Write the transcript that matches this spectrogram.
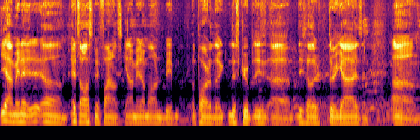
Yeah, I mean, it, it, um, it's awesome to be a finalist again. I mean, I'm honored to be a part of the, this group, these uh, these other three guys, and um,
